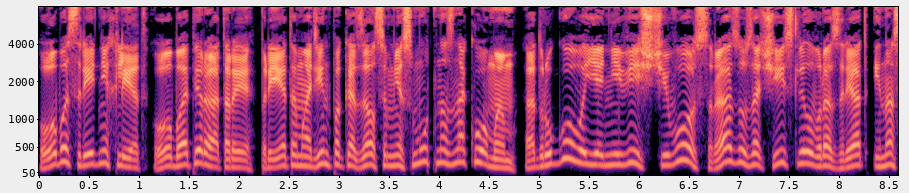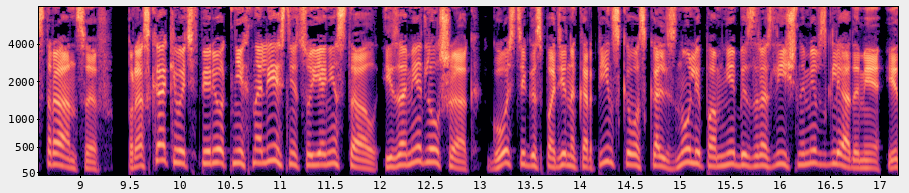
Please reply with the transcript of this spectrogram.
Оба средних лет, оба операторы, при этом один показался мне смутно знакомым, а другого я не весь чего сразу зачислил в разряд иностранцев. Проскакивать вперед них на лестницу я не стал и замедлил шаг. Гости господина Карпинского скользнули по мне безразличными взглядами и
